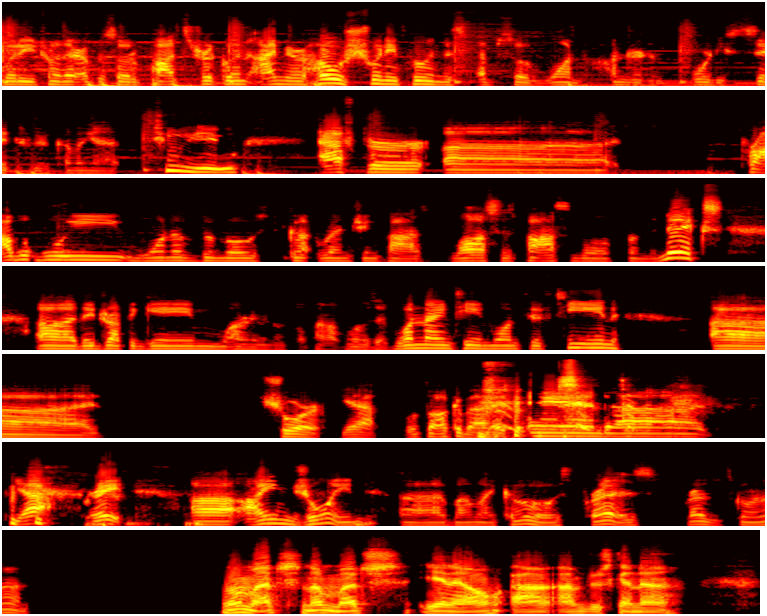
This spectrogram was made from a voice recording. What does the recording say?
Everybody, to another episode of Pod Strickland. I'm your host, Shwinny Poo, and this is episode 146. We're coming at to you after uh, probably one of the most gut wrenching pos- losses possible from the Knicks. Uh, they dropped a game, I don't even know what the final, what was it, 119, 115. Uh, sure, yeah, we'll talk about it. and uh, yeah, great. Uh, I am joined uh, by my co host, Prez. Prez, what's going on? Not much, not much. You know, I, I'm just gonna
